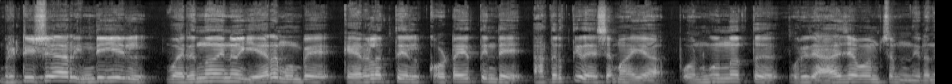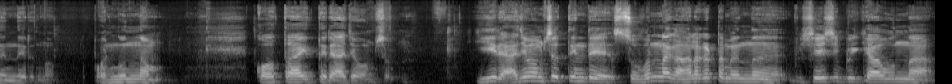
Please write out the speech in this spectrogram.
ബ്രിട്ടീഷുകാർ ഇന്ത്യയിൽ വരുന്നതിന് ഏറെ മുമ്പേ കേരളത്തിൽ കോട്ടയത്തിന്റെ അതിർത്തി ദേശമായ പൊൻകുന്നത്ത് ഒരു രാജവംശം നിലനിന്നിരുന്നു. പൊൻകുന്നം കോത്തായത്ത് രാജവംശം. ഈ രാജവംശത്തിന്റെ സുവർണ കാലഘട്ടമെന്ന് വിശേഷിപ്പിക്കാവുന്ന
